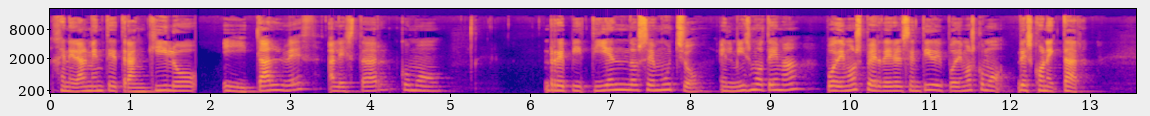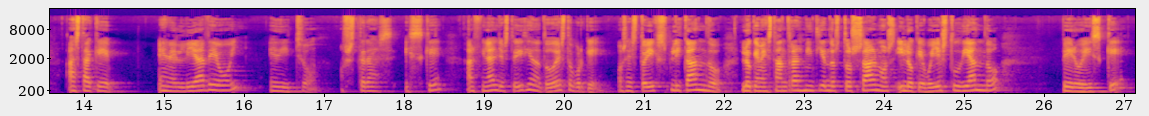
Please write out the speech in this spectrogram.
generalmente tranquilo y tal vez al estar como repitiéndose mucho el mismo tema, podemos perder el sentido y podemos como desconectar. Hasta que en el día de hoy he dicho, ostras, es que al final yo estoy diciendo todo esto porque os estoy explicando lo que me están transmitiendo estos salmos y lo que voy estudiando, pero es que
